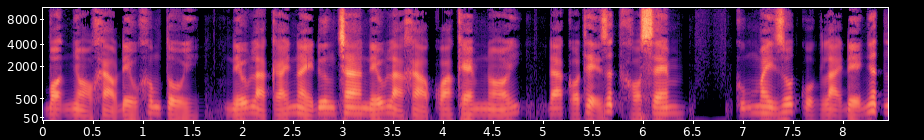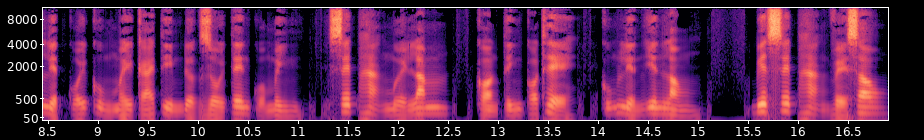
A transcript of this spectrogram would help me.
bọn nhỏ khảo đều không tồi, nếu là cái này đương cha nếu là khảo qua kem nói, đã có thể rất khó xem. Cũng may rốt cuộc lại để nhất liệt cuối cùng mấy cái tìm được rồi tên của mình, xếp hạng 15, còn tính có thể, cũng liền yên lòng. Biết xếp hạng về sau,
